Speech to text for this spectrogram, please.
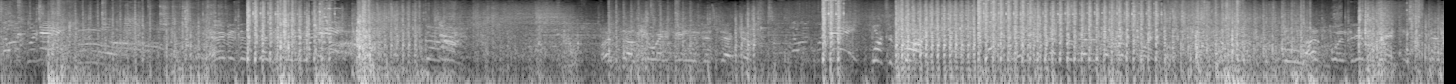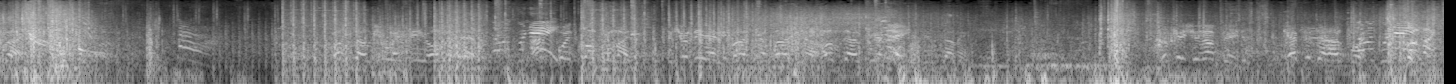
Throwing grenade! Enemies inside the perimeter. Hostile UAV in the sector. Throwing grenade! Watch your fire! Enemy personnel at the hardpoint. Hardpoint relocating. Stand by. Hostile UAV overhead. Throwing grenade! Hardpoint compromised. Secure the area. Basta, basta. Hostile grenade incoming. Location updated. Capture the hardpoint. Throwing grenade!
